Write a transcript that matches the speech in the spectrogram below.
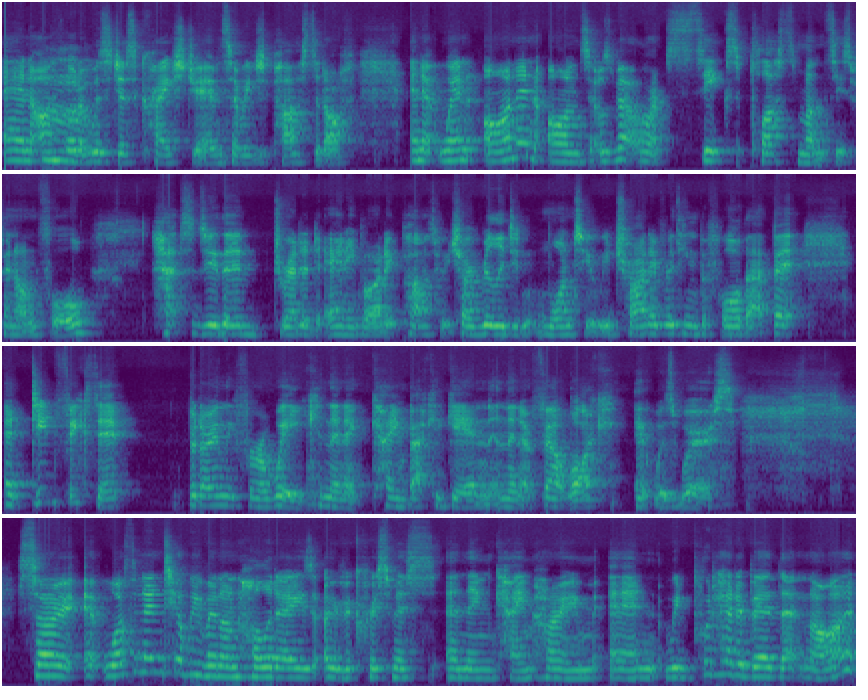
And I thought Mm. it was just creche germ, so we just passed it off. And it went on and on. So it was about like six plus months this went on for. Had to do the dreaded antibiotic path, which I really didn't want to. We tried everything before that, but it did fix it, but only for a week. And then it came back again, and then it felt like it was worse. So it wasn't until we went on holidays over Christmas and then came home and we'd put her to bed that night.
